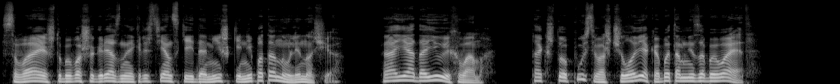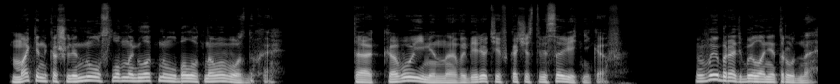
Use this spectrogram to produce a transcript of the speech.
Сваи, чтобы ваши грязные крестьянские домишки не потонули ночью. А я даю их вам. Так что пусть ваш человек об этом не забывает». Макин кашлянул, словно глотнул болотного воздуха. Так кого именно вы берете в качестве советников? Выбрать было нетрудно.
